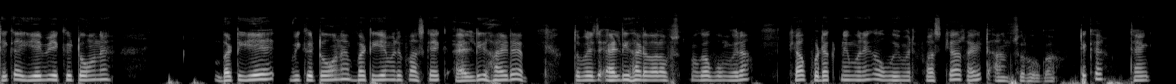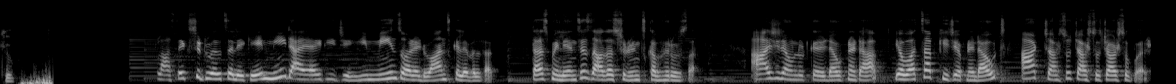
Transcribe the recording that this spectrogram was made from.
ठीक है? ये भी एक कीटोन है बट ये भी कीटोन है, बट ये मेरे पास क्या एक एल्डिहाइड है तो मेरे जो एल्डिहाइड वाला ऑप्शन होगा वो मेरा क्या प्रोडक्ट नहीं बनेगा वही मेरे पास क्या राइट आंसर होगा, ठीक है? थैंक यू क्लास सिक्स से ट्वेल्थ से लेके NEET I I T JEE mains और एडवांस के लेवल तक, दस मिलियन से ज़्यादा स्टूडेंट्स का भरोसा। आज ही डाउनलोड करें डाउट नेट आप या व्हाट्सअप कीजिए अपने डाउट्स आठ चार सौ चार सौ चार सौ पर।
